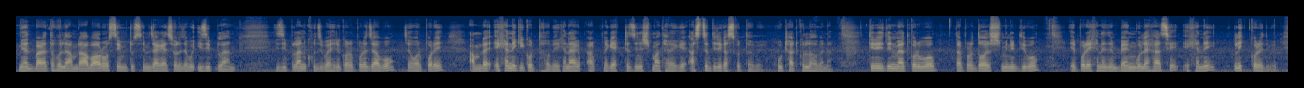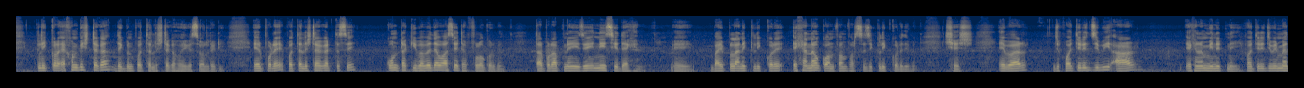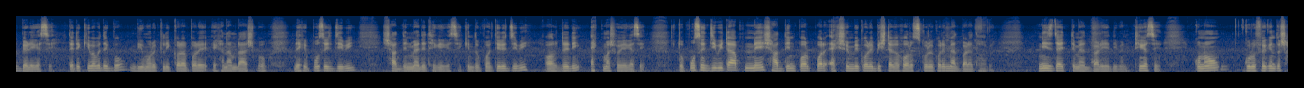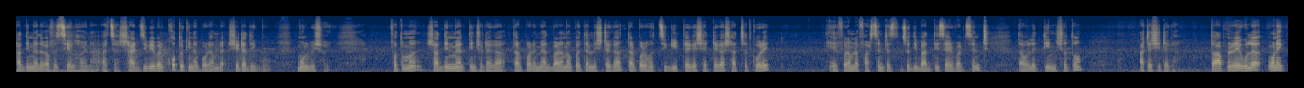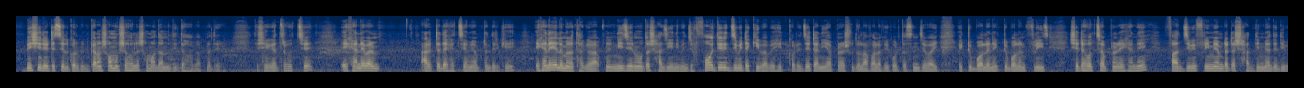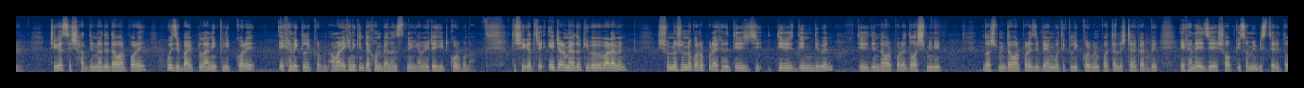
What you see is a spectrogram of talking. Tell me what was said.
মেয়াদ বাড়াতে হলে আমরা আবারও সেম টু সেম জায়গায় চলে যাব ইজি প্ল্যান ইজি প্ল্যান খুঁজে বাহির করার পরে যাব, যাওয়ার পরে আমরা এখানে কি করতে হবে? এখানে আপনাকে একটা জিনিস মাথায় রেখে আস্তে ধীরে কাজ করতে হবে। হুট হাট করলে হবে না। তিরিশ দিন মেয়াদ করব, তারপর দশ মিনিট দিব, এরপরে এখানে যে ব্যাঙ্গো লেখা আছে, এখানে ক্লিক করে দিবেন। ক্লিক করা, এখন বিশ টাকা, দেখবেন পঁয়তাল্লিশ টাকা হয়ে গেছে অলরেডি এরপরে পঁয়তাল্লিশ টাকা কাটতেছে, কোনটা কীভাবে দেওয়া আছে এটা ফলো করবেন। তারপর আপনি এই যে নিচে দেখেন, এই বাই প্ল্যানে ক্লিক করে এখানেও কনফার্ম পারচেজে ক্লিক করে দেবেন। শেষ। এবার যে পঁয়ত্রিশ জিবি আর এখানে মিনিট নেই, পঁয়ত্রিশ জিবির ম্যাথ বেড়ে গেছে। তো এটা কীভাবে দেখব? বিমোরে ক্লিক করার পরে এখানে আমরা আসব। দেখে পঁচিশ জিবি সাত দিন মেয়াদে থেকে গেছে, কিন্তু পঁয়ত্রিশ জিবি অলরেডি এক মাস হয়ে গেছে। তো পঁচিশ জিবিটা আপনি সাত দিন পর পর একশো এমবি করে বিশ টাকা খরচ করে করে ম্যাথ বাড়াতে হবে। নিজ দায়িত্বে ম্যাথ বাড়িয়ে দিবেন, ঠিক আছে? কোনো গ্রুপে কিন্তু সাত দিন মেয়াদের অফার সেল হয় না। আচ্ছা ষাট জিবি এবার কত কিনা পড়ে আমরা সেটা দেখব, মূল বিষয়। প্রথমে সাত দিন মেয়াদ তিনশো টাকা, তারপরে মেয়াদ বাড়ানো পঁয়তাল্লিশ টাকা, তারপরে হচ্ছে গিফট প্যাকে ষাট টাকা, সাত সাত করে। এরপর আমরা পার্সেন্টেজ যদি বাদ দিই চার পার্সেন্ট তাহলে তিনশত আটাশি টাকা। তো আপনারা এগুলো অনেক বেশি রেটে সেল করবেন, কারণ সমস্যা হলে সমাধান দিতে হবে আপনাদের। তো সেক্ষেত্রে হচ্ছে এখানে এবার আরেকটা দেখাচ্ছি আমি আপনাদেরকে। এখানে এলোমেলো থাকবে, আপনি নিজের মতো সাজিয়ে নেবেন যে পঁয়ত্রিশ জিবিটা কীভাবে হিট করে, যেটা নিয়ে আপনারা শুধু লাফালাফি করতেছেন যে, ভাই, একটু বলেন একটু বলেন প্লিজ সেটা হচ্ছে আপনারা এখানে পাঁচ জিবি প্রিমিয়াম ডাটা সাত দিন মেয়াদে দিবেন, ঠিক আছে? সাত দিন মেয়াদে দেওয়ার পরে ওই যে বাই প্ল্যানে ক্লিক করে এখানে ক্লিক করবেন। আমার এখানে কিন্তু এখন ব্যালেন্স নেই, আমি এটা হিট করব না। তো সেক্ষেত্রে এটার মেয়াদও কীভাবে বাড়াবেন? শূন্য শূন্য করার পরে এখানে তিরিশ তিরিশ দিন দিবেন। তিরিশ দিন দেওয়ার পরে দশ মিনিট দশ মিনিট দেওয়ার পরে যে ব্যাঙ্গতে ক্লিক করবেন, পঁয়তাল্লিশ টাকা কাটবে। এখানে যে সব কিছু আমি বিস্তারিত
